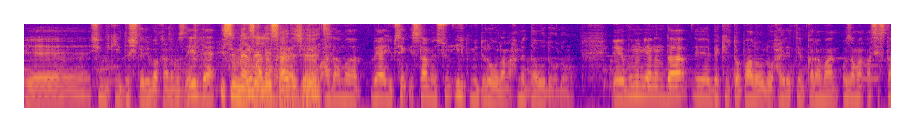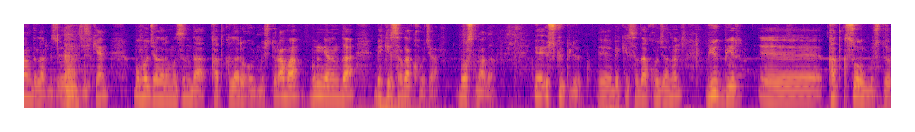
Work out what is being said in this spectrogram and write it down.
E, şimdiki Dışişleri Bakanımız değil de İsim benzerliği adamı, sadece. Evet, Evet. adamı veya Yüksek İslam Enstitüsü'nün ilk müdürü olan Ahmet Davutoğlu. E, bunun yanında e, Bekir Topaloğlu, Hayrettin Karaman o zaman asistandılar biz öğrenciyken. Bu hocalarımızın da katkıları olmuştur ama bunun yanında Bekir Sadak Hoca, Bosnalı, e, Üsküplü e, Bekir Sadak Hoca'nın büyük bir e, katkısı olmuştur.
